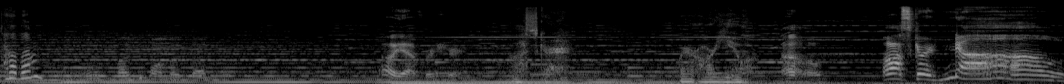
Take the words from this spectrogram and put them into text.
tell them? A lot of people on both sides. Oh yeah, for sure. Oscar, where are you? Uh oh. Oscar, no!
